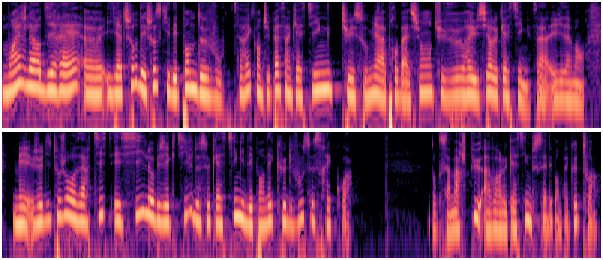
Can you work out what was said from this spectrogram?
Moi, je leur dirais, euh, il y a toujours des choses qui dépendent de vous. C'est vrai, quand tu passes un casting, tu es soumis à l'approbation, tu veux réussir le casting, ça évidemment. Mais je dis toujours aux artistes, et si l'objectif de ce casting, il dépendait que de vous, ce serait quoi? Donc ça marche plus avoir le casting parce que ça dépend pas que de toi.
